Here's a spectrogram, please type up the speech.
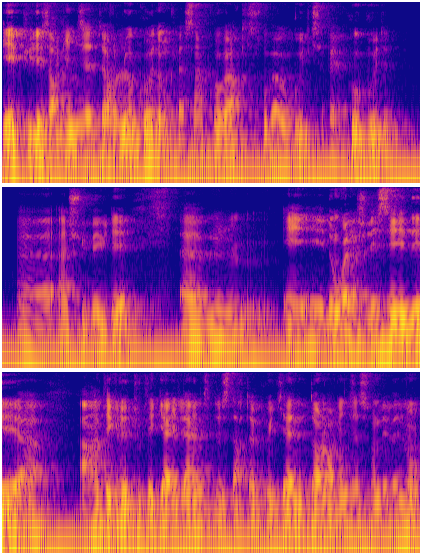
et puis les organisateurs locaux. Donc là, c'est un cowork qui se trouve à Ubud, qui s'appelle Ubud, H-U-B-U-D. Et, et, donc voilà, je les ai aidés à, à intégrer toutes les guidelines de Startup Weekend dans l'organisation de l'événement.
